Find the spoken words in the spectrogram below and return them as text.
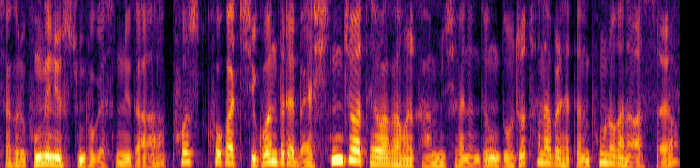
자, 그리고 국내 뉴스 좀 보겠습니다. 포스코가 직원들의 메신저 대화방을 감시하는 등 노조 탄압을 했다는 폭로가 나왔어요.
